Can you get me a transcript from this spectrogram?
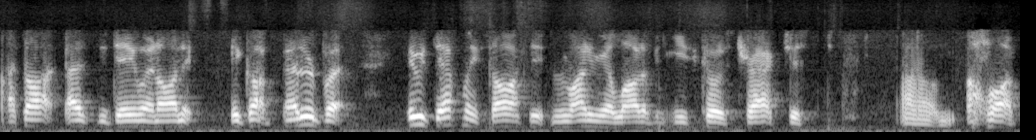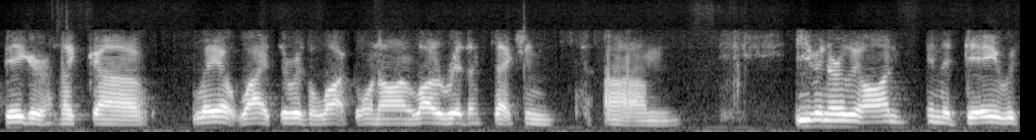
I thought as the day went on, it, it got better, but it was definitely soft. It reminded me a lot of an East Coast track, just um, a lot bigger. Like uh, layout wise, there was a lot going on, a lot of rhythm sections. Um, even early on in the day, it was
